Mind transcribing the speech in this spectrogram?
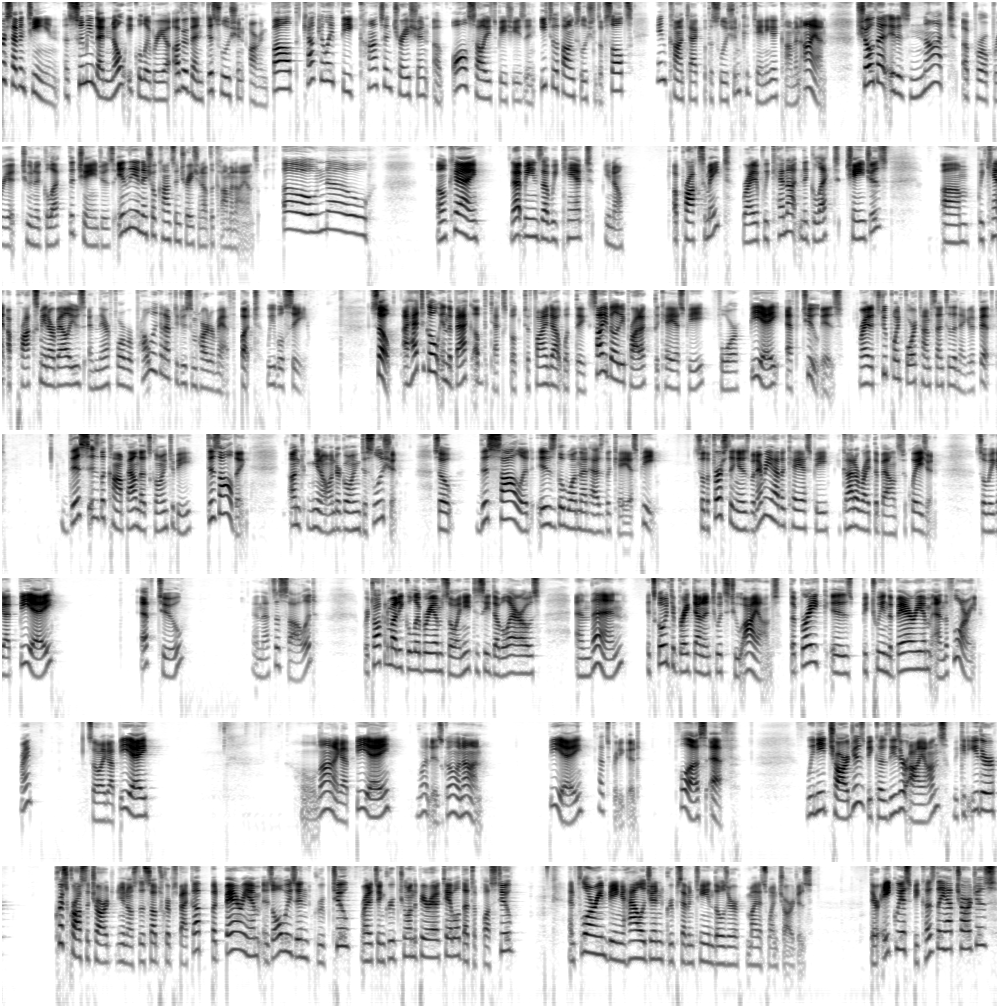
Number 17, assuming that no equilibria other than dissolution are involved, calculate the concentration of all solute species in each of the following solutions of salts in contact with a solution containing a common ion. Show that it is not appropriate to neglect the changes in the initial concentration of the common ions. Oh no. Okay, that means that we can't, you know, approximate, right? If we cannot neglect changes, um, we can't approximate our values, and therefore we're probably going to have to do some harder math, but we will see. So I had to go in the back of the textbook to find out what the solubility product, the KSP, for BaF2 is, right? It's 2.4 times 10 to the negative fifth. This is the compound that's going to be dissolving, under, you know, undergoing dissolution. So this solid is the one that has the KSP. So the first thing is, whenever you have a KSP, you got to write the balanced equation. So we got Ba, F2, and that's a solid. We're talking about equilibrium, so I need to see double arrows. And then it's going to break down into its two ions. The break is between the barium and the fluorine, right? So I got Ba. Hold on, I got Ba. What is going on? Ba, that's pretty good, plus F. We need charges because these are ions. We could either crisscross the charge, you know, so the subscripts back up, but barium is always in group 2, right? It's in group 2 on the periodic table. That's a plus 2. And fluorine being a halogen, group 17, those are minus 1 charges. They're aqueous because they have charges,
